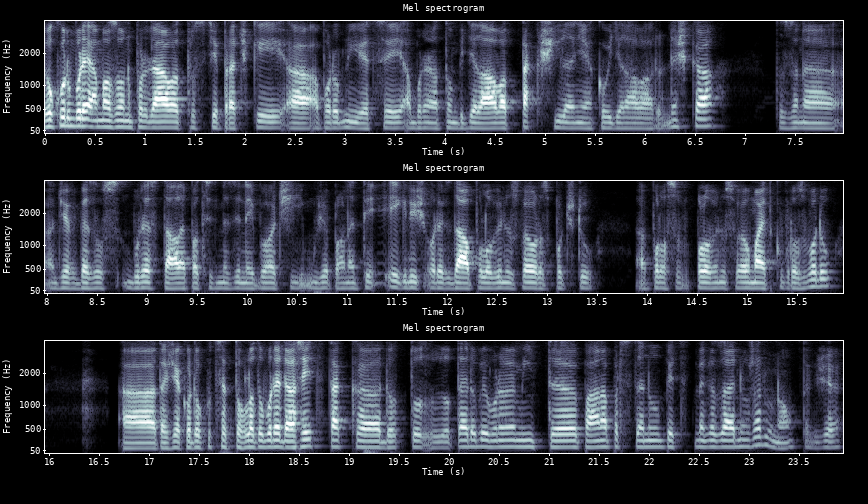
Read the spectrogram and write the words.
Dokud bude Amazon prodávat prostě pračky a, a podobné věci a bude na tom vydělávat tak šíleně, jako vydělává do dneška, to znamená, Jeff Bezos bude stále patřit mezi nejbohatší muže planety, i když odevzdá polovinu svého rozpočtu, polovinu svého majetku v rozvodu. A, takže jako dokud se tohle to bude dařit, tak e, do, to, do té doby budeme mít e, pána prstenů 500 mega za jednu řadu. No. Takže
